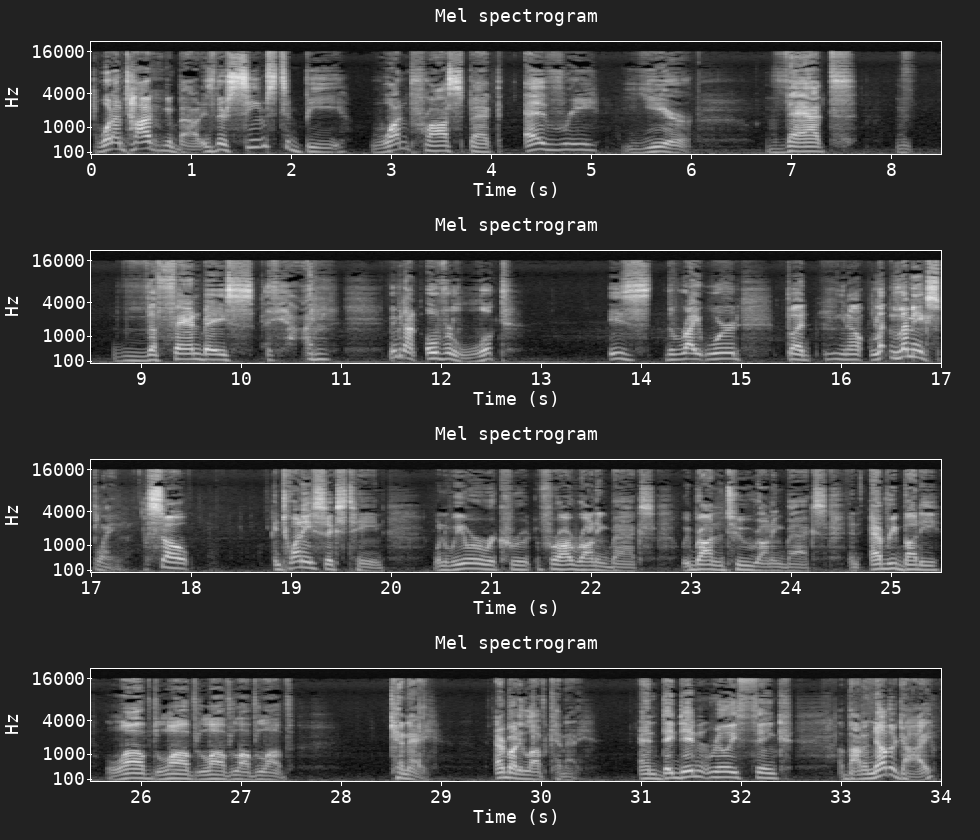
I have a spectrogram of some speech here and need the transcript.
what I'm talking about is there seems to be one prospect every year that the fan base, I maybe not overlooked is the right word, but you know, let, let me explain. So, In 2016, when we were recruit for our running backs, we brought in two running backs, and everybody loved, loved, loved, loved, loved Kene. Everybody loved Kene. And they didn't really think about another guy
